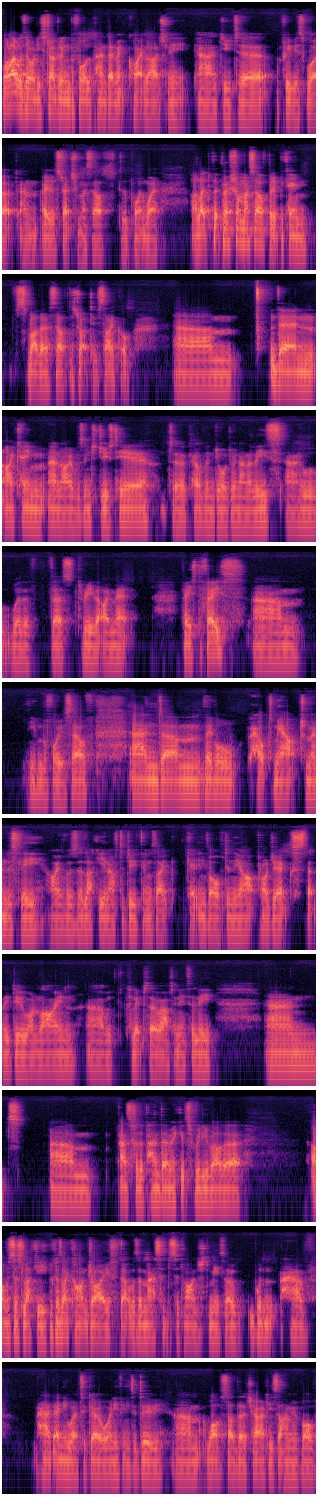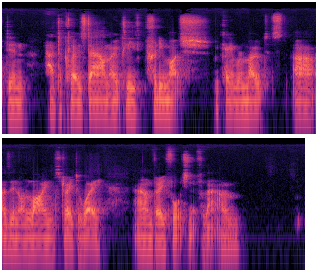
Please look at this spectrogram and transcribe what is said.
Well, I was already struggling before the pandemic quite largely uh, due to previous work and overstretching myself to the point where I like to put pressure on myself, but it became rather a self-destructive cycle. Um, then I came and I was introduced here to Kelvin, Georgia, and Annalise, uh, who were the first three that I met face to face, even before yourself. And um, they've all helped me out tremendously. I was lucky enough to do things like get involved in the art projects that they do online uh, with Calypso out in Italy. And um, as for the pandemic, it's really rather, I was just lucky because I can't drive. That was a massive disadvantage to me. So I wouldn't have had anywhere to go or anything to do. Um, whilst other charities that I'm involved in had to close down. Oakleaf pretty much became remote, uh, as in online straight away, and I'm very fortunate for that. Um,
